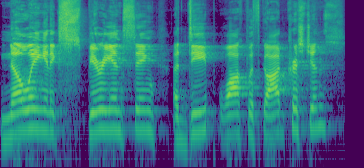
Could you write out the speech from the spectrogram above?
knowing and experiencing a deep walk with God, Christians?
